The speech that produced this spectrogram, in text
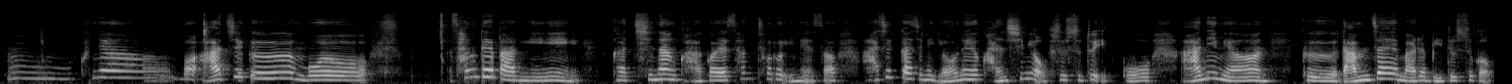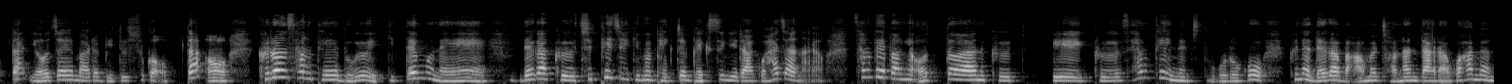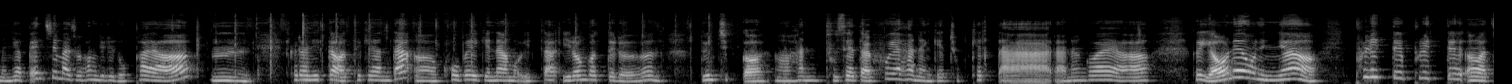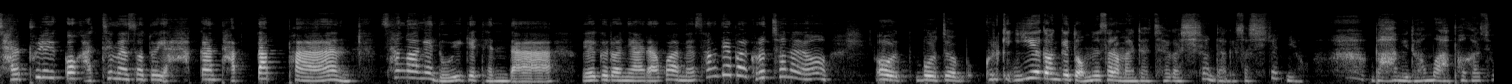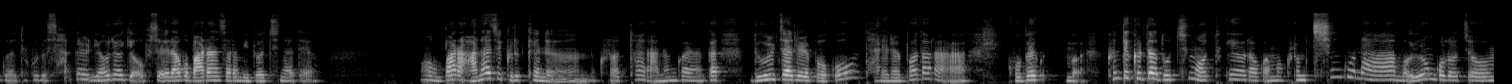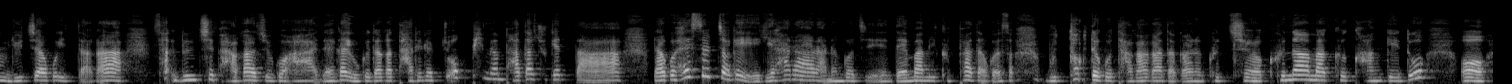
음, 그냥 뭐 아직은 뭐 상대방이 그 지난 과거의 상처로 인해서 아직까지는 연애에 관심이 없을 수도 있고 아니면 그 남자의 말을 믿을 수가 없다 여자의 말을 믿을 수가 없다 어 그런 상태에 놓여 있기 때문에 내가 그 지피지기면 백전백승이라고 하잖아요 상대방이 어떠한 그 이, 그 상태에 있는지도 모르고 그냥 내가 마음을 전한다라고 하면은요 뺀지 맞을 확률이 높아요. 음 그러니까 어떻게 한다? 어, 고백이나 뭐 있다 이런 것들은 눈치껏 어, 한 두세 달 후에 하는 게 좋겠다라는 거예요. 그 연애운은요 풀릴 듯 풀릴 듯잘 풀릴 것 같으면서도 약간 답답한 상황에 놓이게 된다. 왜 그러냐라고 하면 상대방이 그렇잖아요. 어, 뭐, 저, 뭐 그렇게 이해관계도 없는 사람한테 제가 실현당해서 실현요. 마음이 너무 아파가지고 누구를 사귈 여력이 없어요. 라고 말하는 사람이 몇이나 돼요. 어, 말 안 하지 그렇게는 그렇다라는 거야. 그러니까 누울 자리를 보고 다리를 뻗어라. 고백 뭐 근데 그러다 놓치면 어떡해요라고 하면 그럼 친구나 뭐 이런 거로 좀 유지하고 있다가 사, 눈치 봐가지고 아 내가 여기다가 다리를 쪽 피면 받아주겠다라고 했을 적에 얘기하라라는 거지. 내 마음이 급하다고 해서 무턱대고 다가가다가는 그쵸. 그나마 그 관계도 어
